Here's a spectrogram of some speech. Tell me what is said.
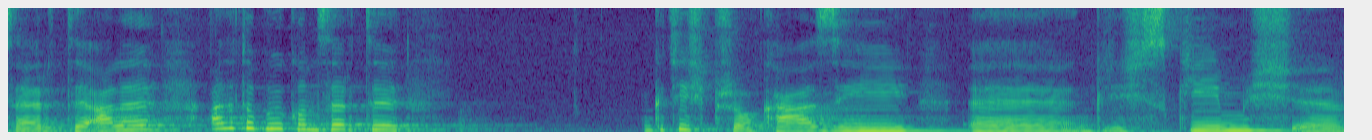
Koncerty, ale, ale to były koncerty gdzieś przy okazji, e, gdzieś z kimś, e,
